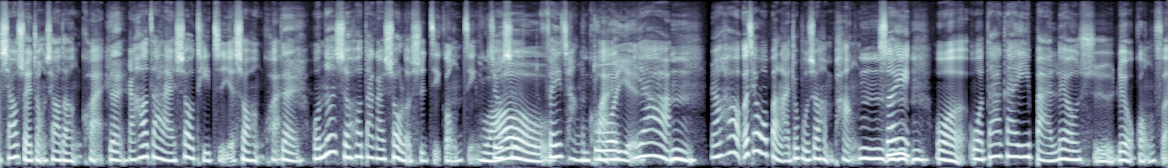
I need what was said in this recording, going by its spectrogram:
消水肿消的很快，对然后再来瘦体脂也瘦很快。对，我那时候大概瘦了十几公斤，哇就哦是非常很快多耶呀。嗯然后，而且我本来就不是很胖，嗯嗯，所以嗯我我大概一百六十六公分，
